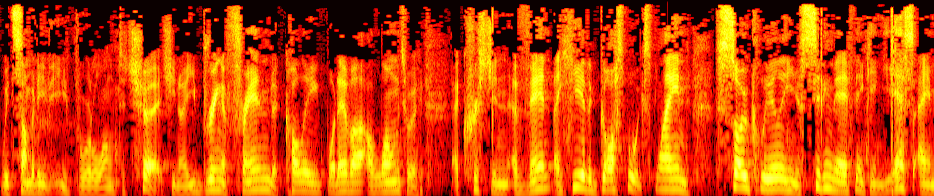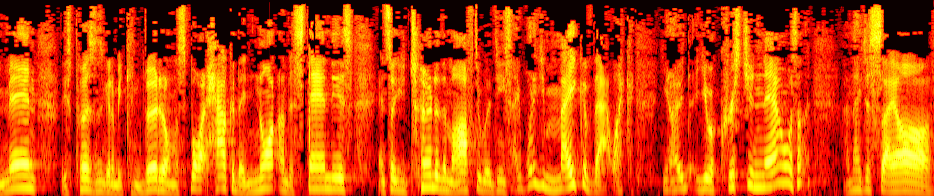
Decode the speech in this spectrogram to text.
with somebody that you've brought along to church. You know, you bring a friend, a colleague, whatever, along to a, a Christian event. They hear the gospel explained so clearly, and you're sitting there thinking, yes, amen, this person's going to be converted on the spot. How could they not understand this? And so you turn to them afterwards and you say, what did you make of that? Like, you know, you're a Christian now or something? And they just say, oh,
